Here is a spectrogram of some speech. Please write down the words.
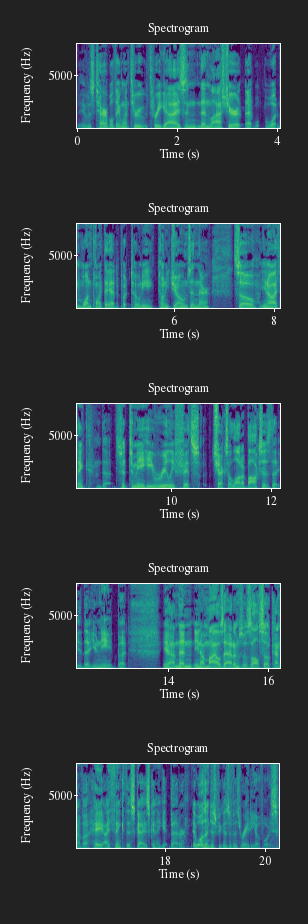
it was terrible. They went through three guys, and then last year at what one point they had to put Tony Tony Jones in there. So you know, I think that to, to me he really fits checks a lot of boxes that you, that you need. But yeah, and then you know Myles Adams was also kind of a hey, I think this guy's going to get better. It wasn't just because of his radio voice.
